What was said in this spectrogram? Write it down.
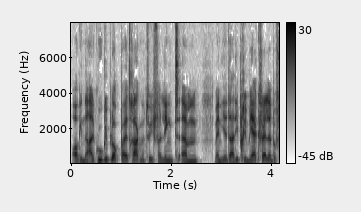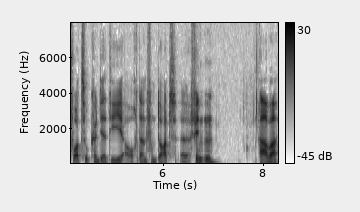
Original Google Blogbeitrag natürlich verlinkt. Ähm, wenn ihr da die Primärquelle bevorzugt, könnt ihr die auch dann von dort äh, finden. Aber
